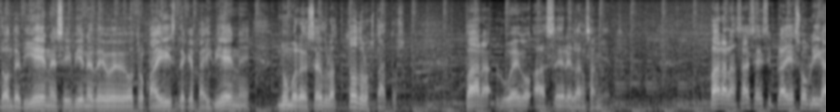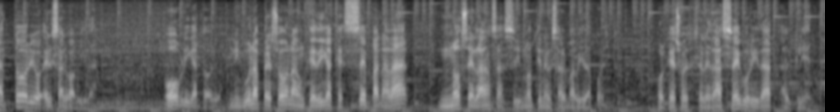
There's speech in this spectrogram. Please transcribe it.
dónde viene, si viene de otro país, de qué país viene, número de cédula, todos los datos para luego hacer el lanzamiento. Para lanzarse en Ciplay es obligatorio el salvavidas. Obligatorio. Ninguna persona, aunque diga que sepa nadar, no se lanza si no tiene el salvavidas puesto. Porque eso se le da seguridad al cliente.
